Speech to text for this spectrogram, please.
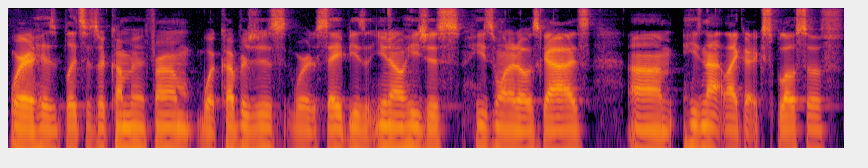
where his blitzes are coming from, what coverages, where the safeties. You know, he's just he's one of those guys. Um, he's not like an explosive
